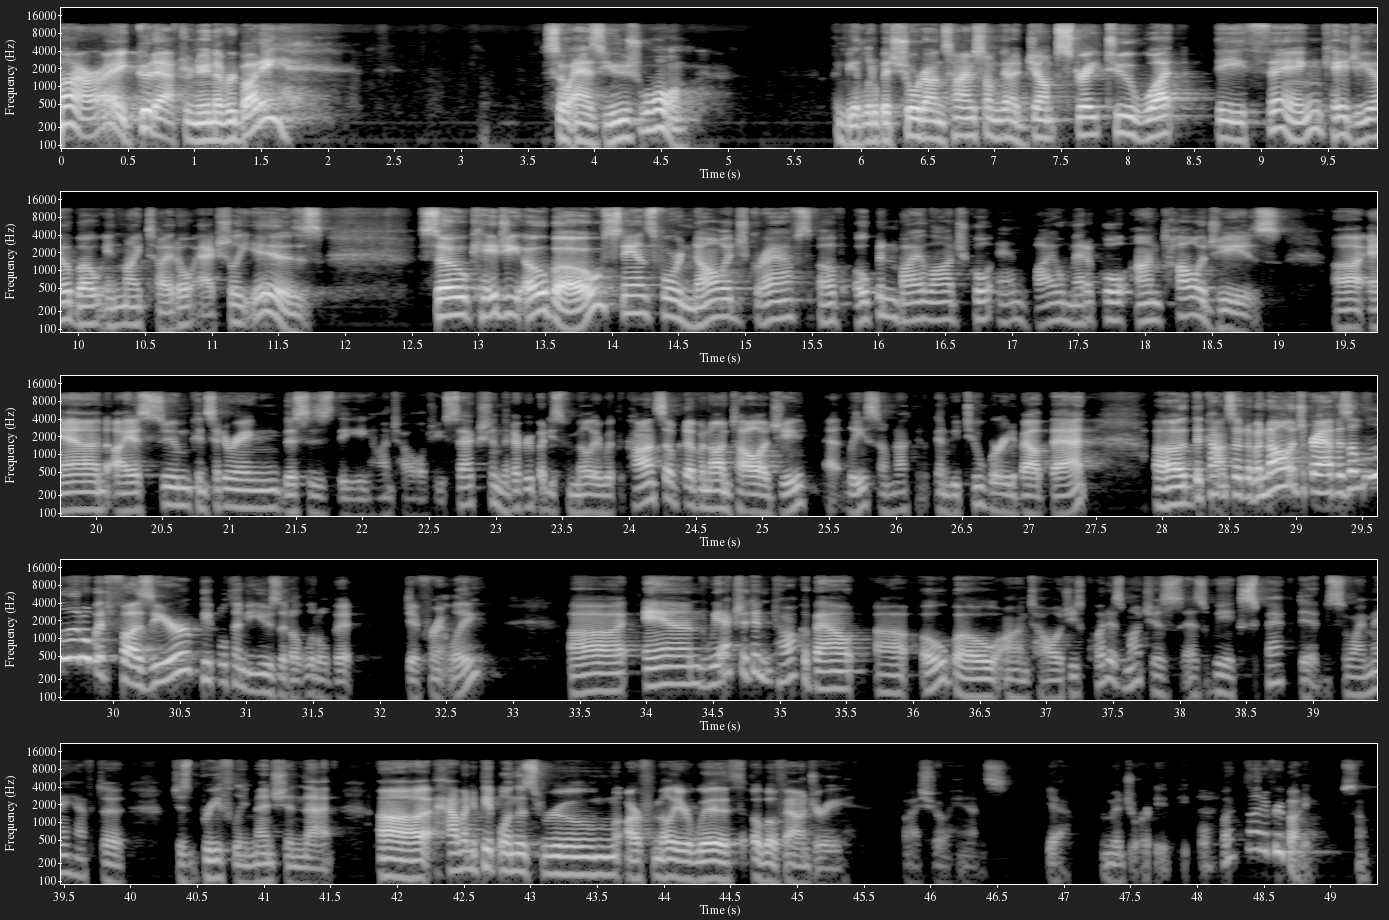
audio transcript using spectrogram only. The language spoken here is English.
All right, good afternoon, everybody. So as usual, I'm going to be a little bit short on time, so I'm going to jump straight to what the thing, KGOBO, in my title actually is. So KGOBO stands for Knowledge Graphs of Open Biological and Biomedical Ontologies. Uh, and I assume, considering this is the ontology section, that everybody's familiar with the concept of an ontology, at least. I'm not going to be too worried about that. Uh, the concept of a knowledge graph is a little bit fuzzier. People tend to use it a little bit differently. Uh, and we actually didn't talk about uh, OBO ontologies quite as much as, as we expected. So I may have to just briefly mention that. Uh, how many people in this room are familiar with OBO Foundry? By show of hands. Yeah, the majority of people, but not everybody. So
